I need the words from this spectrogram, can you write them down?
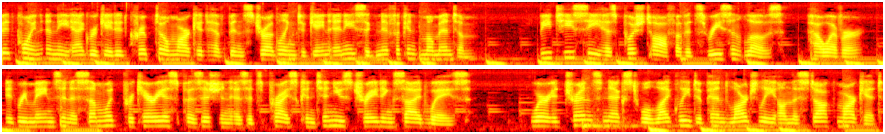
Bitcoin and the aggregated crypto market have been struggling to gain any significant momentum. BTC has pushed off of its recent lows, however, it remains in a somewhat precarious position as its price continues trading sideways. Where it trends next will likely depend largely on the stock market,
